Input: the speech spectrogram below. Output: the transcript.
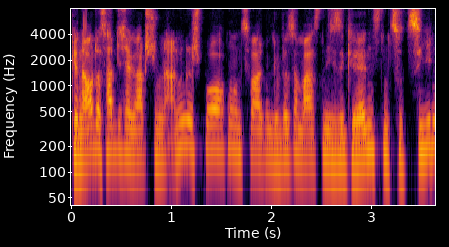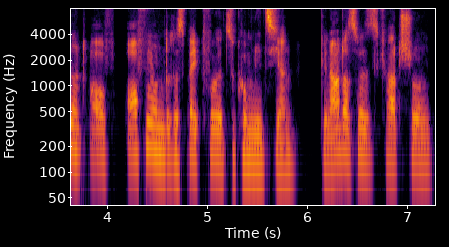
genau das hatte ich ja gerade schon angesprochen, und zwar gewissermaßen diese Grenzen zu ziehen und auf offen und respektvoll zu kommunizieren. Genau das, was ich gerade schon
